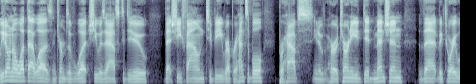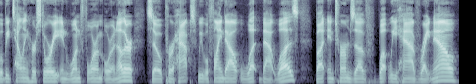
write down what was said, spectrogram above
We don't know what that was in terms of what she was asked to do that she found to be reprehensible. Perhaps, you know, her attorney did mention that Victoria will be telling her story in one forum or another. So perhaps we will find out what that was. But in terms of what we have right now,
